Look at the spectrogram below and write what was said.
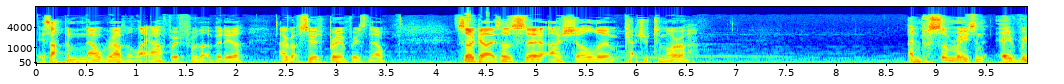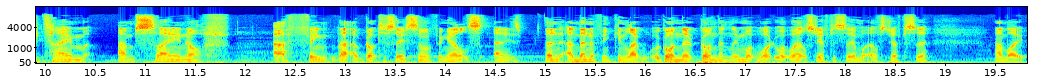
it's happened now rather than like halfway through that video. I've got serious brain freeze now. So, guys, as I say, I shall um, catch you tomorrow. And for some reason, every time I'm signing off, I think that I've got to say something else, and it's then and then I'm thinking like, well, go on then, go on then, Liam. What, what what else do you have to say? What else do you have to say? I'm like,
